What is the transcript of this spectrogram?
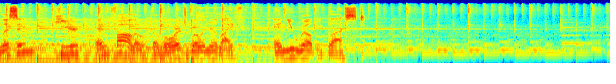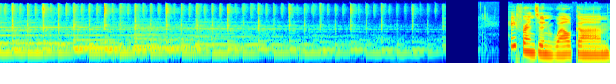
Listen, hear, and follow the Lord's will in your life, and you will be blessed. Hey, friends, and welcome.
